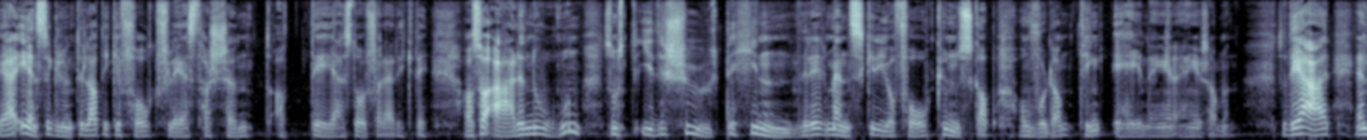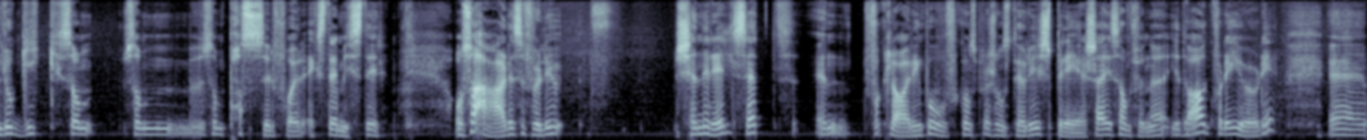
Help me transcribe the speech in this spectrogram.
Det er eneste grunn til at ikke folk flest har skjønt at det jeg står for, er riktig. Altså er det noen som i det skjulte hindrer mennesker i å få kunnskap om hvordan ting egentlig henger sammen. Så det er en logikk som, som, som passer for ekstremister. Og så er det selvfølgelig generelt sett en forklaring på hvorfor konspirasjonsteorier sprer seg i samfunnet i dag, for det gjør de. Eh,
